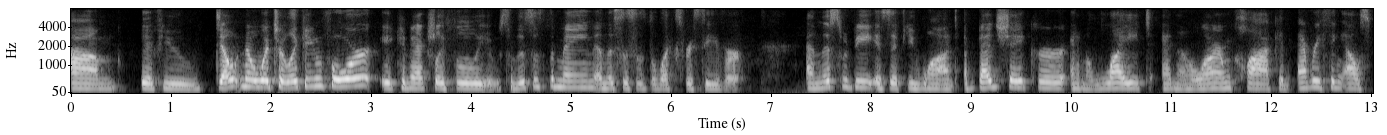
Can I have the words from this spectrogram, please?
Um, if you don't know what you're looking for, it can actually fool you. So this is the main and this is the deluxe receiver. And this would be as if you want a bed shaker and a light and an alarm clock and everything else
